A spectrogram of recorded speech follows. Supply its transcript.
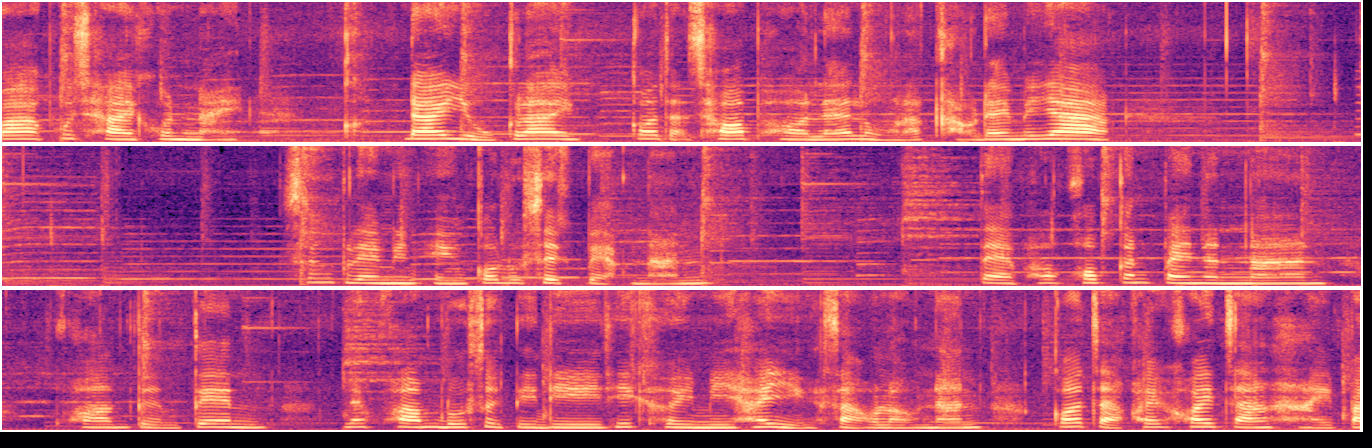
ว่าผู้ชายคนไหน ได้อยู่ใกล้ก็จะชอบพอและหลงรักเขาได้ไม่ยาก ซึ่งเปรมินเองก็รู้สึกแบบนั้น แต่พอคบกันไปนานๆ ความตื่นเต้นและความรู้สึกดีๆ ที่เคยมีให้หญิงสาวเหล่านั้น ก็จะค่อยๆจางหายไป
